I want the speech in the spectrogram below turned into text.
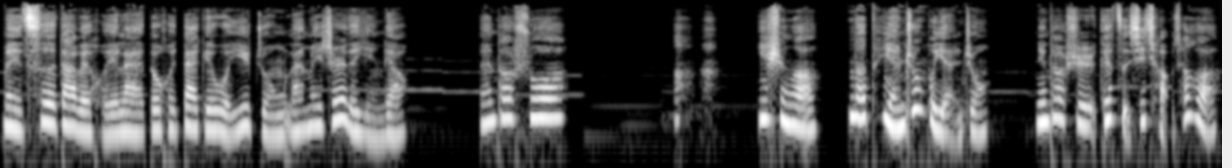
每次大伟回来都会带给我一种蓝莓汁的饮料。难道说，啊，医生啊，那他严重不严重？您倒是该仔细瞧瞧啊！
